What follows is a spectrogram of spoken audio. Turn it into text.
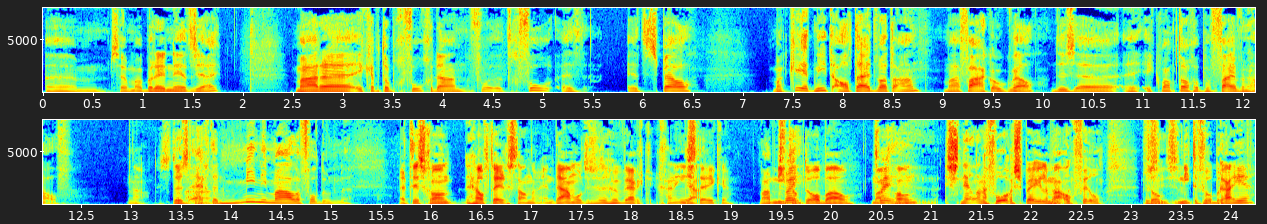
um, zeg maar beredeneerd als jij. Maar ik heb het op gevoel gedaan. Voor het gevoel, het, het spel markeert niet altijd wat aan, maar vaak ook wel. Dus ik kwam toch op een 5,5. Nou, dus, dus echt een minimale voldoende. Het is gewoon helft tegenstander en daar moeten ze hun werk gaan insteken. Ja. Maar niet op de opbouw, maar gewoon sneller naar voren spelen, maar ook veel, veel, niet te veel breien.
